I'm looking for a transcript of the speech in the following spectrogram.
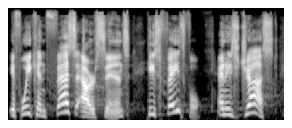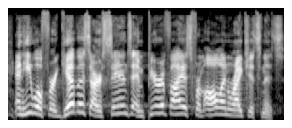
If we confess our sins, he's faithful and he's just, and he will forgive us our sins and purify us from all unrighteousness.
